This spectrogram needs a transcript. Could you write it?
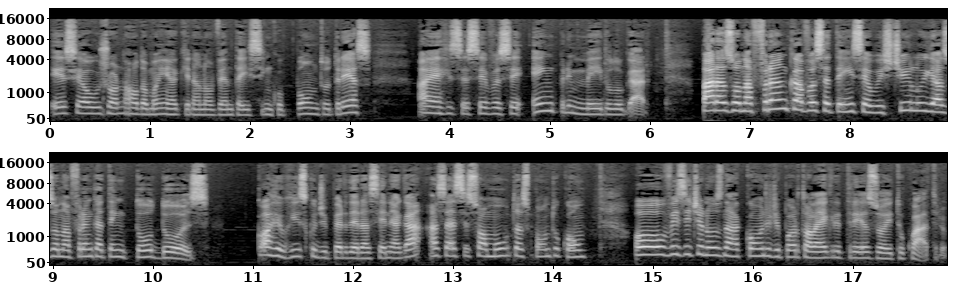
Esse é o Jornal da Manhã aqui na 95.3. A RCC você em primeiro lugar. Para a Zona Franca, você tem seu estilo e a Zona Franca tem todos. Corre o risco de perder a CNH? Acesse somultas.com ou visite-nos na Conde de Porto Alegre 384.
